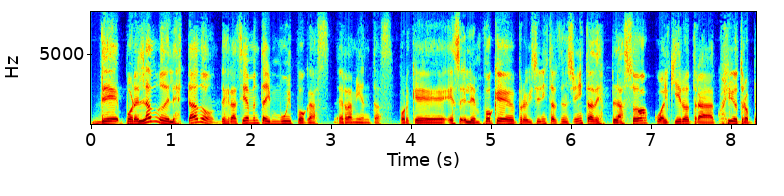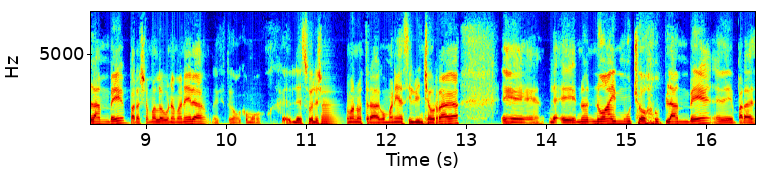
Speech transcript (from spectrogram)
De, por el lado del Estado, desgraciadamente hay muy pocas herramientas, porque es el enfoque provisionista abstencionista desplazó cualquier otra cualquier otro plan B, para llamarlo de alguna manera, esto, como le suele llamar nuestra compañía Silvia Chaurraga. Eh, eh, no, no, hay mucho plan B, eh, para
